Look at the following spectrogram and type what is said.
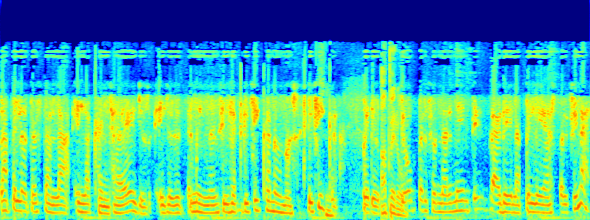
la pelota está en la, en la cancha de ellos. Ellos determinan si sacrifican o no sacrifican. Pero, Ah, pero- yo personalmente daré la pelea hasta el final.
